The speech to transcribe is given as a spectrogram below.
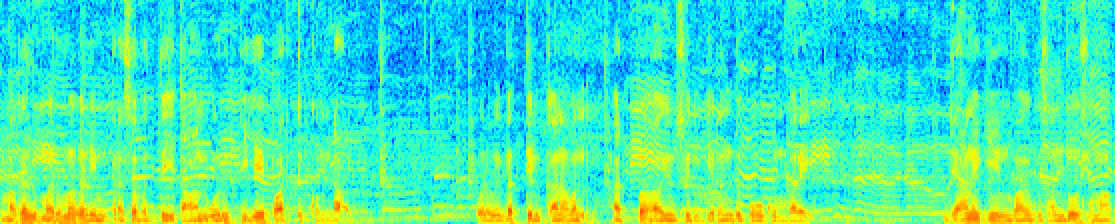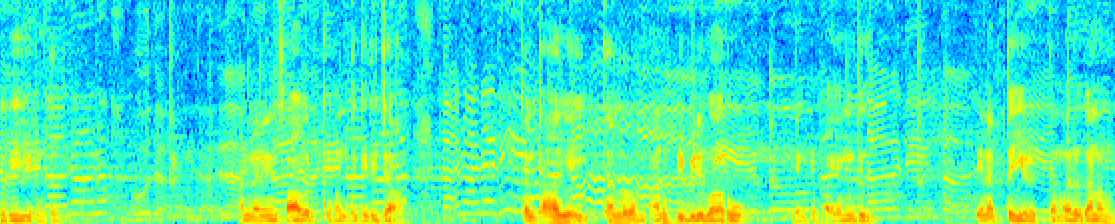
மகள் மருமகளின் பிரசவத்தை தான் ஒருத்தியே பார்த்து கொண்டாள். ஒரு விபத்தில் கணவன் அற்ப ஆயுசில் இறந்து போகும் வரை ஜானகியின் வாழ்வு சந்தோஷமாகவே இருந்தது. அண்ணனின் சாவிற்கு வந்த கிரிஜா தன் தாயை தன்னுடன் அனுப்பி விடுவாரோ? என்று பயந்து பிணத்தை எடுத்த மறுகணம்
